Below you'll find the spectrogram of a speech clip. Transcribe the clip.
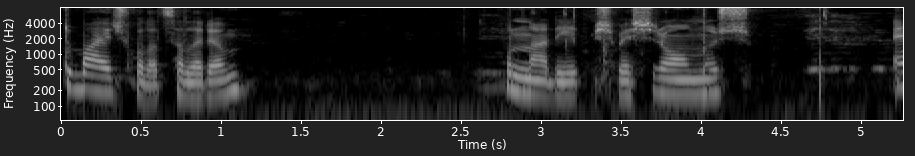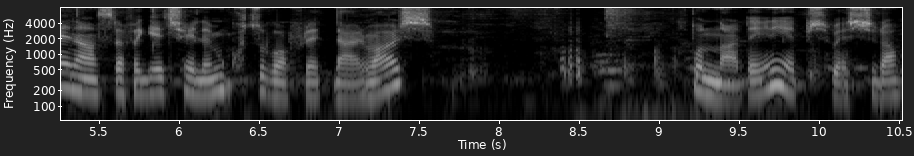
Dubai çikolatalarım. Bunlar da 75 lira olmuş. En alt rafa geçelim. Kutu gofretler var. Bunlar da yine 75 lira.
